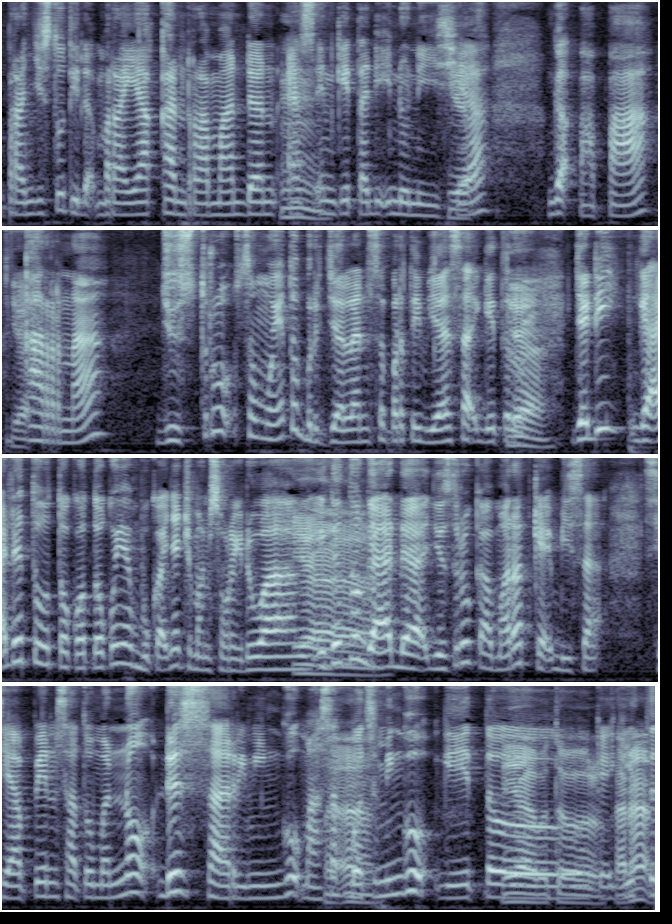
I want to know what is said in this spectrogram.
Perancis tuh tidak merayakan Ramadan as in kita di Indonesia, nggak apa-apa Hmm. Ya. karena justru semuanya tuh berjalan seperti biasa gitu loh. Ya. Jadi nggak ada tuh toko-toko yang bukanya cuma sore doang. Ya. Itu tuh nggak ada. Justru kamarat kayak bisa siapin satu menu des hari Minggu masak Heeh. buat seminggu gitu. Iya betul. Kayak karena gitu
